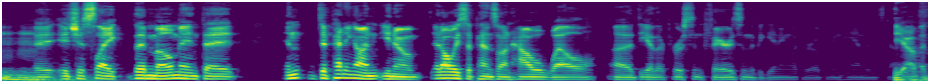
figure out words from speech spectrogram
It- it's just like the moment that, and depending on you know, it always depends on how well uh, the other person fares in the beginning with their opening hand and stuff. Yeah. but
